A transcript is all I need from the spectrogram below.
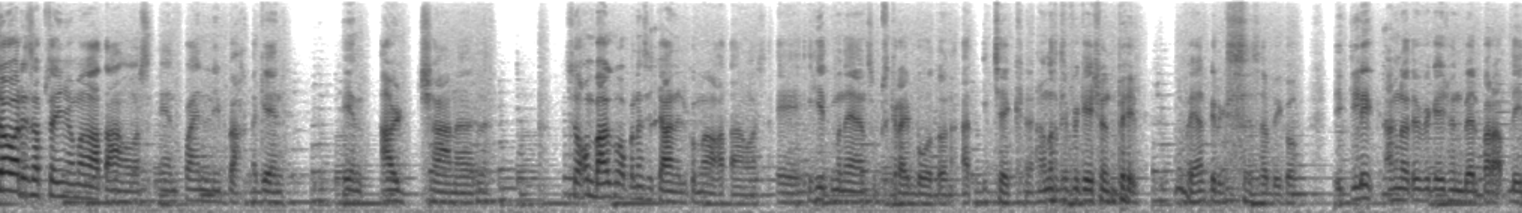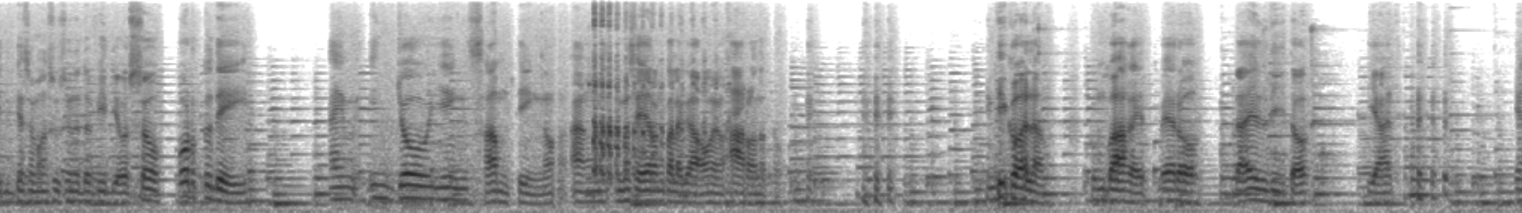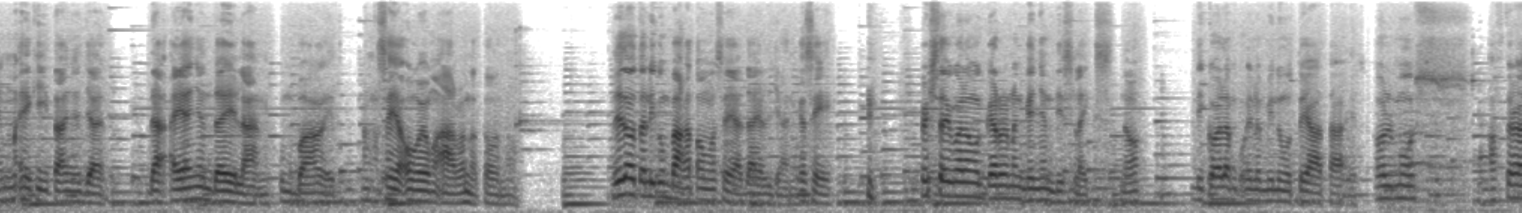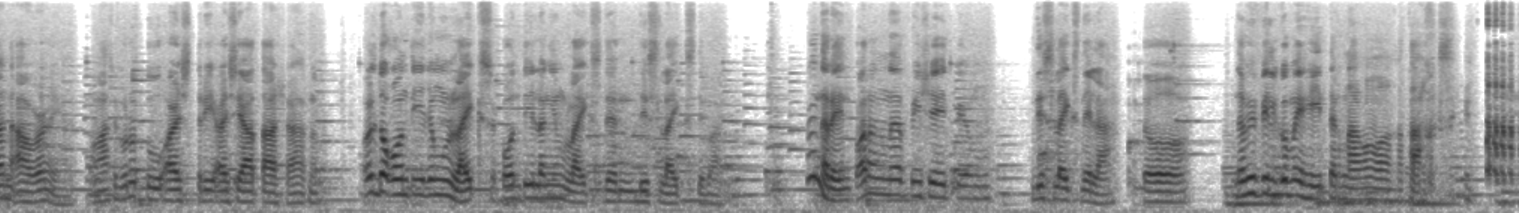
So, what is up sa inyo mga katangos? And finally back again in our channel. So, kung bago ka pa lang sa channel ko mga katangos, eh, i-hit mo na yan subscribe button at i-check ang notification bell. Ano ba yan? Pinagsasabi ko. I-click ang notification bell para updated ka sa mga susunod na videos. So, for today, I'm enjoying something, no? Ang mas- masaya lang talaga ako ngayong araw na to. Hindi ko alam kung bakit, pero dahil dito, yan. yung makikita nyo dyan. Da, ayan yung dahilan kung bakit ang saya ko ngayong araw na to, no? Hindi totally kung bakit ako masaya dahil dyan. Kasi, first time ko lang magkaroon ng ganyan dislikes, no? Hindi ko alam kung ilang minuto yata. It's almost after an hour, eh. Mga siguro 2 hours, 3 hours yata siya, no? Although, konti yung likes, konti lang yung likes, then dislikes, di ba? Yun na rin, parang na-appreciate ko yung dislikes nila. So, nafe-feel ko may hater na ako mga katakos.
